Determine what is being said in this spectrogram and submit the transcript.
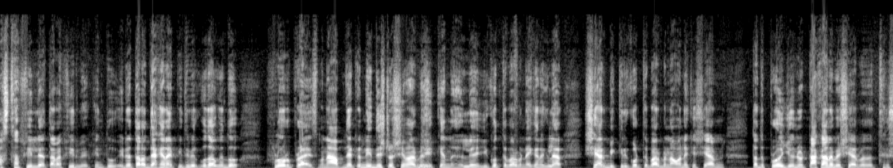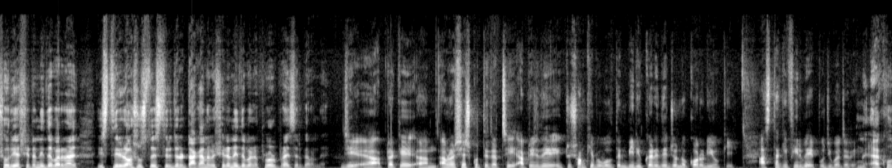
আস্থা ফিরলে তারা ফিরবে। কিন্তু এটা তারা দেখে নাই। পৃথিবীর কোথাও কিন্তু ফ্লোর প্রাইস মানে আপনি একটা নির্দিষ্ট সীমার বেশি কেন ই করতে পারবেন না। এখানে গেলে আর শেয়ার বিক্রি করতে পারবে না। অনেকে শেয়ার তাদের প্রয়োজনীয় টাকা নেবে শেয়ার বাজার থেকে। সরিয়ে সেটা নিতে পারে না। স্ত্রীর অসুস্থ স্ত্রীর জন্য টাকা নেবে সেটা নিতে পারে না ফ্লোর প্রাইসের কারণে। জি আপনাকে আমরা শেষ করতে যাচ্ছি। আপনি যদি একটু সংক্ষেপে বলতেন বিনিয়োগকারীদের জন্য করণীয় কি? আস্থা কি ফিরবে পুঁজিবাজারে? মানে এখন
